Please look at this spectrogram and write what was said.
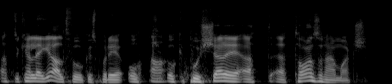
att du kan lägga allt fokus på det och, Ja. och pusha dig att, att ta en sån här match.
